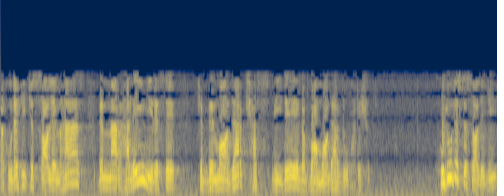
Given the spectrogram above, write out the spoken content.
و کودکی که سالم هست به مرحله ای می‌رسه که به مادر چسبیده و با مادر دوخته شده. حدود سه سالگی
